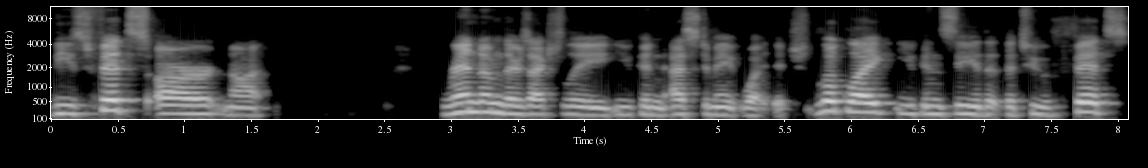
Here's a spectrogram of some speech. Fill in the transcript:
these fits are not random. There's actually, you can estimate what it should look like. You can see that the two fits,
